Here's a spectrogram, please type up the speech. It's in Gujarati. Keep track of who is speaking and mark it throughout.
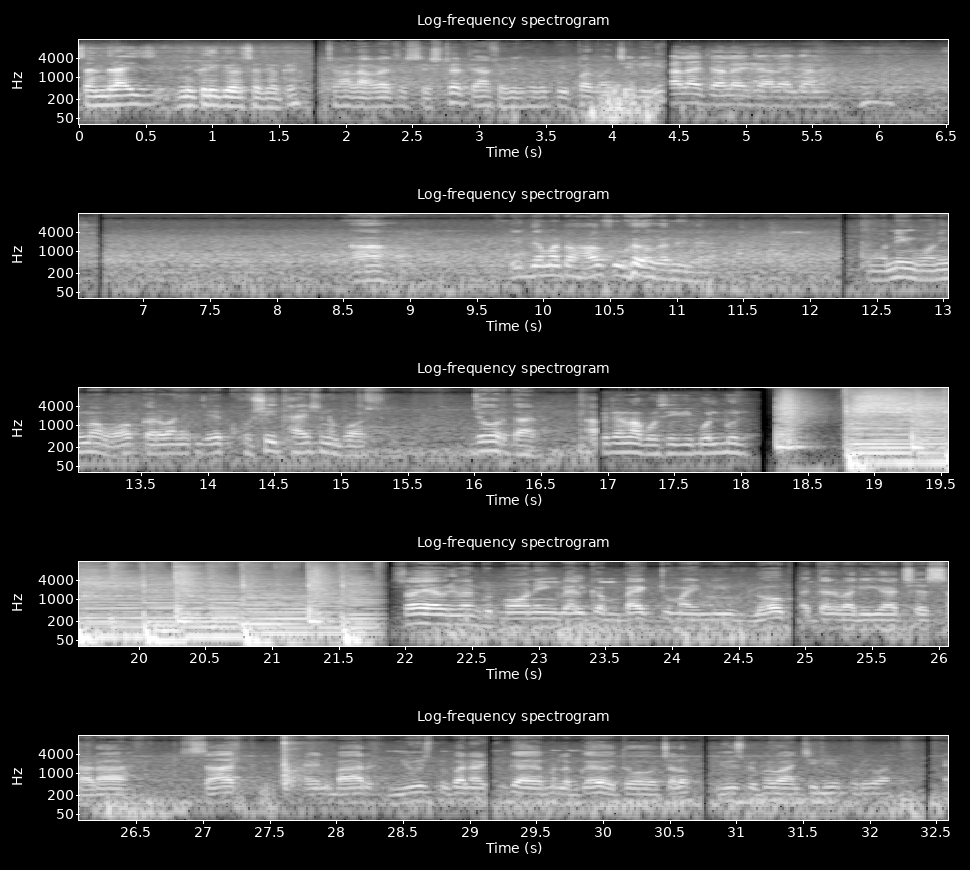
Speaker 1: સનરાઈઝ નીકળી ગયો છે જોકે. ચાલ આવે છે સિસ્ટર ત્યાં સુધી થોડું પેપર વાંચી લઈએ. ચાલે ચાલે ચાલે ચાલે. હા. એકદમ તો હાવ શું કરો કરીને લે મોર્નિંગ મોર્નિંગમાં વોક કરવાની જે ખુશી થાય છે ને બોસ જોરદાર. હોસ્પિટલમાં ઘૂસી ગઈ બોલ બોલ. So everyone good morning welcome back to my new blog અત્યારે વાગી ગયા છે સાડા સાત. એન્ડ બહાર ન્યૂઝપેપરના મતલબ ગયો તો ચલો ન્યૂઝપેપર વાંચી લઈએ થોડી વાર.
